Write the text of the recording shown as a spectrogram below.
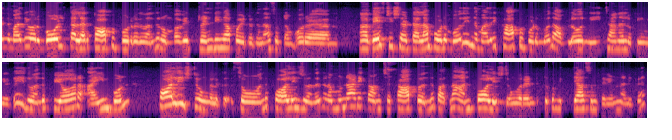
இந்த மாதிரி ஒரு கோல்ட் கலர் காப்பு போடுறது வந்து ரொம்பவே ட்ரெண்டிங்காக போயிட்டு இருக்குன்னு தான் சொல்லிட்டோம் ஒரு வேஸ்டி ஷர்ட் எல்லாம் போடும்போது இந்த மாதிரி காப்பு போடும்போது அவ்வளோ ஒரு நீட்டான லுக்கிங் இருக்கு. இது வந்து பியோர் ஐம்பொன் பாலிஷ்டு உங்களுக்கு. ஸோ வந்து பாலிஷ்டு வந்து நான் முன்னாடி காமிச்ச காப்பு வந்து பார்த்தீங்கன்னா அன்பாலிஷ்டு உங்கள் ரெண்டுத்துக்கும் வித்தியாசம் தெரியும்னு நினைக்கிறேன்.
